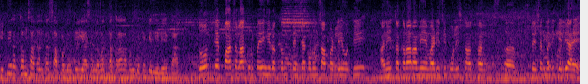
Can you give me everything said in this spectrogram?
किती रक्कम साधारणतः सापडली होती? या संदर्भात तक्रार आपण कुठे केलेली आहे का? दोन ते पाच लाख रुपये ही रक्कम त्यांच्याकडून सापडली होती आणि तक्रार आम्ही M I D C police स्टेशनमध्ये केली आहे.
